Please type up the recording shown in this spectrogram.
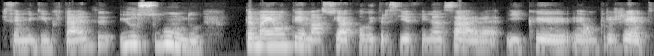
isso é muito importante. E o segundo, também é um tema associado com literacia financeira e que é um projeto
